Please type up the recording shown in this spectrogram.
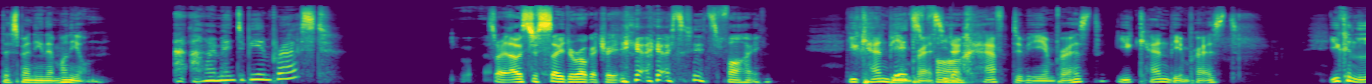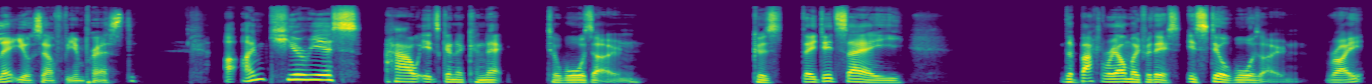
they're spending their money on. A- Am I meant to be impressed? Sorry, that was just so derogatory. it's, it's fine. You can be It's impressed. You don't have to be impressed. You can be impressed. You can let yourself be impressed. I- I'm curious how it's going to connect to Warzone. Because they did say the Battle Royale mode for this is still Warzone, right?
